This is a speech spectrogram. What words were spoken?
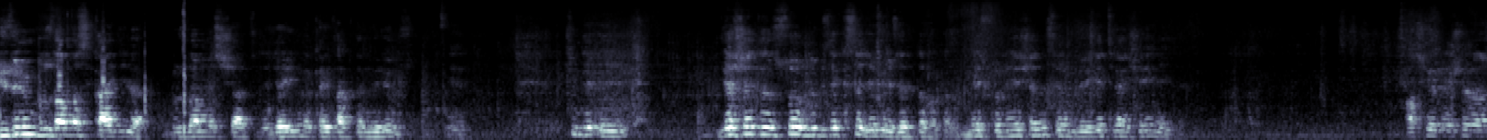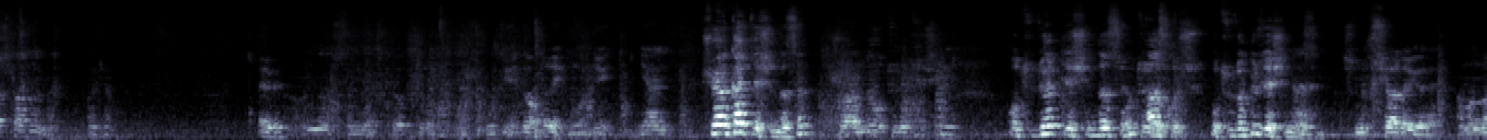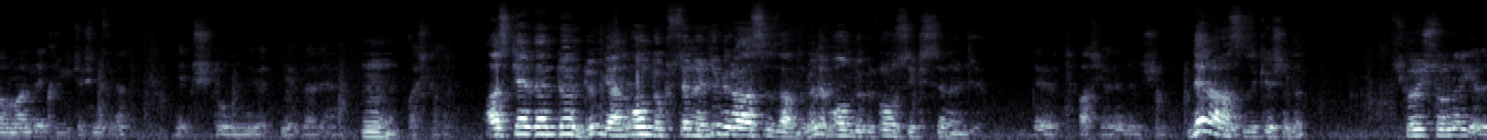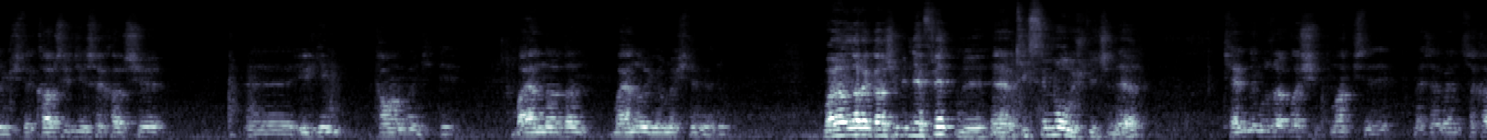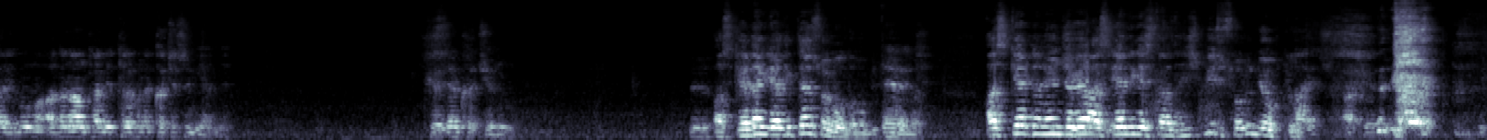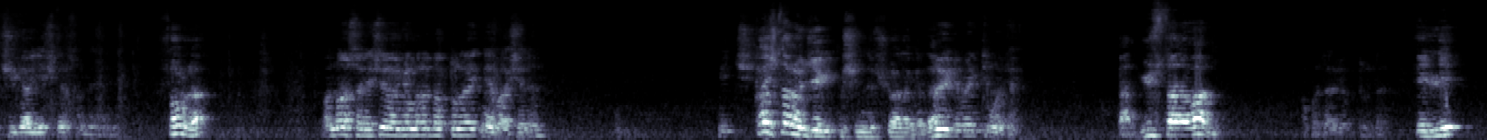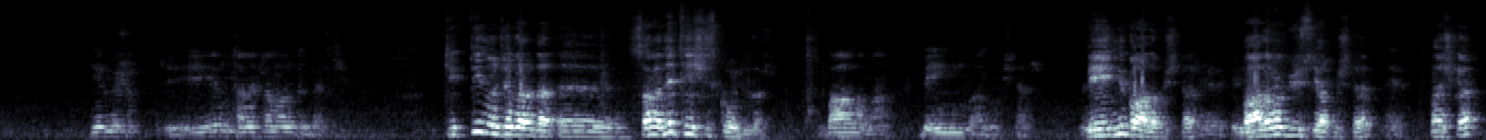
yüzünün buzlanması kaydıyla, buzlanması şartıyla yayın ve kayıt haklarını veriyor musun? Evet. Şimdi e, yaşadığın sorunu bize kısaca bir özetle bakalım. Ne sorun yaşadın, seni buraya getiren şey neydi? Asker yaşları hastalandım ben hocam. Evet. Ondan sonra doktora gittim. Doktora gittim, hocaya gittim. Yani Şu an kaç yaşındasın? şu anda 34 yaşındayım. 34 yaşındasın. 39. As- 39 yaşındasın. Evet. Şimdi nüfusa da göre. Ama normalde 43 yaşında falan. 73 doğumlu diyor diyorlar yani. Hmm. Başkaları. Askerden döndün, yani 19 sene önce bir rahatsızlandın öyle mi? 19-18 sene önce. Evet, askerden dönüşüm. Ne rahatsızlık yaşadın? Psikoloji sorununa girdim işte. Karşı cinse karşı e, ilgim tamamen gitti. Bayanlardan, bayanları görmek istemiyordum. Bayanlara karşı bir nefret mi, Evet. tiksinme oluştu içinde? Kendim uzaklaşmak istedi. Mesela ben Sakarya'lıyım ama Adana Antalya tarafına kaçasım geldi. Köyden kaçıyordum. Ee, Askerden geldikten sonra oldu mu bütün Evet. bunlar? Askerden önce veya askerlik esnasında hiçbir sorun yoktu. Hayır. Askerde 3 ay geçtikten sonra yani. Sonra Ondan sonra işte hocalara doktora gitmeye başladım. Hiç kaç tane hocaya gitmişsindir şu ana kadar? duydum ettim hocam. Yani 100 tane var mı? O kadar yoktur da. 50. 25 ot- e, 20 tane falan vardır belki. Gittiğin hocalarda e, sana ne teşhis koydular? Bağlama, beynin bağlamışlar. Beynini bağlamışlar. Evet. Bağlama büyüsü yapmışlar. Evet. Başka?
